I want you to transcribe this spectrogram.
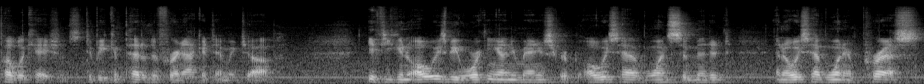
publications to be competitive for an academic job. If you can always be working on your manuscript, always have one submitted, and always have one in press,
